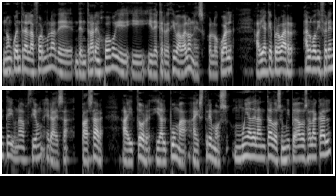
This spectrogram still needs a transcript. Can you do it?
no encuentran la fórmula de, entrar en juego y, de que reciba balones, con lo cual había que probar algo diferente y una opción era esa, pasar a Aitor y al Puma a extremos muy adelantados y muy pegados a la cal,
